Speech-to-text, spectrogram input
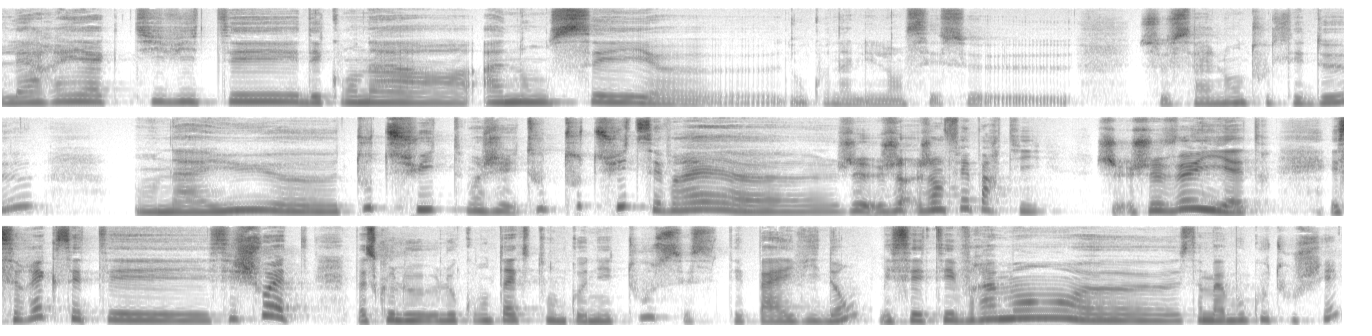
la réactivité dès qu'on a annoncé, euh, donc on allait lancer ce, salon toutes les deux. On a eu euh, tout de suite, moi tout, de suite, c'est vrai, euh, j'en fais partie. Je, veux y être. Et c'est vrai que c'était, c'est chouette parce que le, le, contexte on le connaît tous, c'était pas évident, mais c'était vraiment, ça m'a beaucoup touchée.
